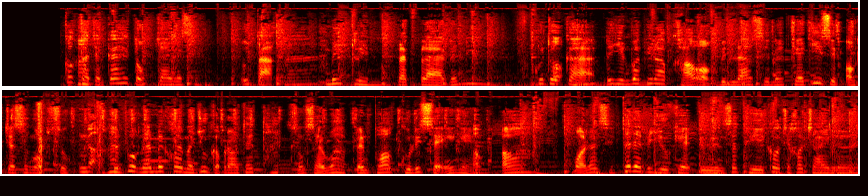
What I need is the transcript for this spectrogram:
ๆ ก็กะจะแก้ให้ตกใจนะสิ อุตากไม่กลิ่นแปลกๆนะนี่ คุณโทกะได้ยินว่าพี่ราบขาวออกบินแล้วสินะแกยี่สิบออกจะสงบสุขงะ จนพวกนั้นไม่ค่อยมายุ่งกับเราแท้ๆสงสัยว่าเป็นเพราะคุณริเสไงเอ้า อ๋อหมอนั่นสิถ้าได้ไปอยู่เขตอื่นสักทีก็จะเข้าใจเลย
